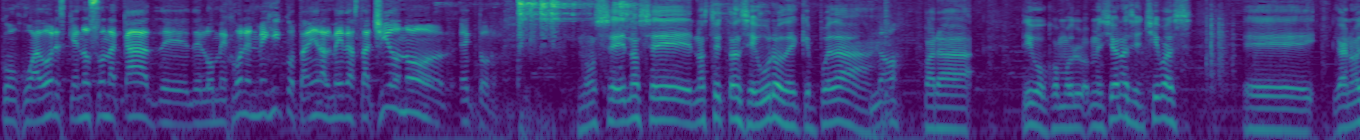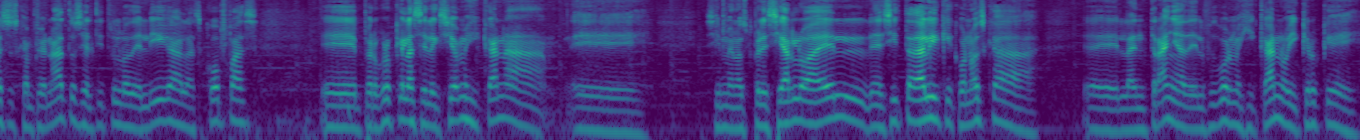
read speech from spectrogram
con jugadores que no son acá de, de lo mejor en México, también Almeida está chido, ¿no, Héctor? No sé, no sé, no estoy tan seguro de que pueda No. para, digo, como lo mencionas en Chivas, eh, ganó esos campeonatos, el título de liga, las copas, eh, pero creo que la selección mexicana, eh, sin menospreciarlo a él, necesita de alguien que conozca eh, la entraña del fútbol mexicano y creo que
